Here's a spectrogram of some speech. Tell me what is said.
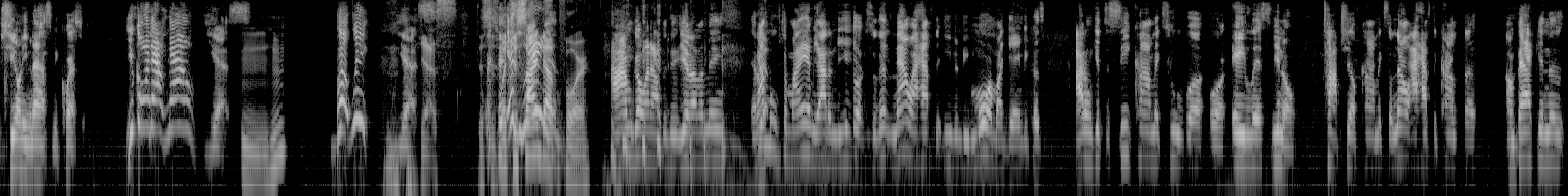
She don't even ask me questions. You going out now? Yes. Mm-hmm. But we, yes, Yes. This is what you signed up for. I'm going out to do. You know what I mean? And Yeah. I moved to Miami out of New York, so then now I have to even be more on my game because I don't get to see comics who are or A list, you know, top shelf comics. So now I have to kind of. I'm back in the.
